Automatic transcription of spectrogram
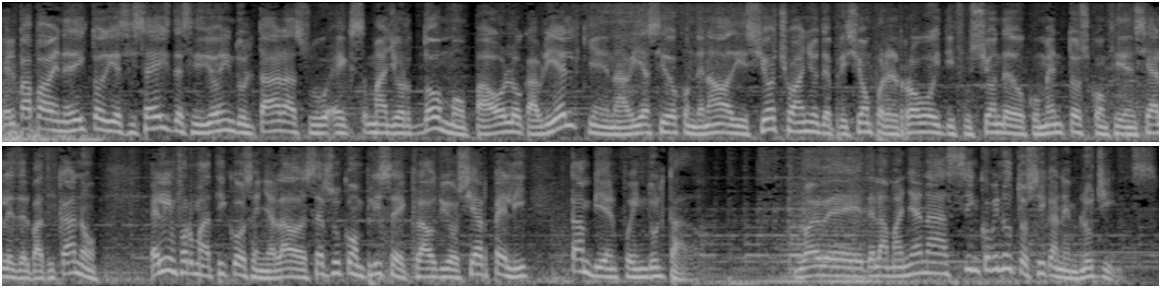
El Papa Benedicto XVI decidió indultar a su ex mayordomo Paolo Gabriel, quien había sido condenado a 18 años de prisión por el robo y difusión de documentos confidenciales del Vaticano. El informático, señalado de ser su cómplice, Claudio Ciarpelli, también fue indultado. 9 de la mañana, 5 minutos, sigan en Blue Jeans.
